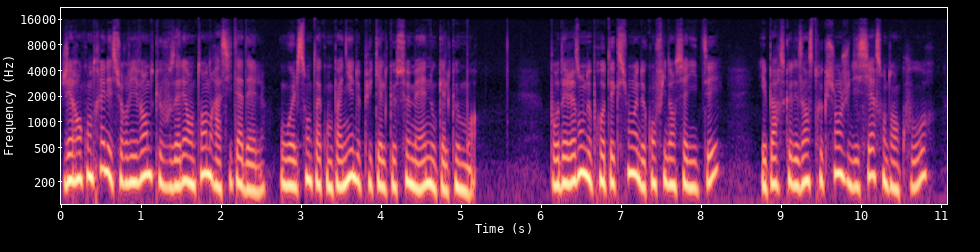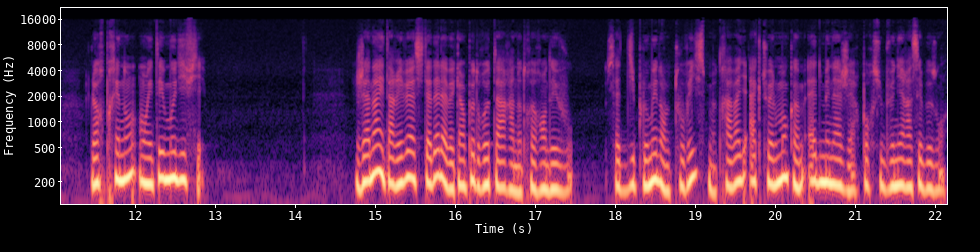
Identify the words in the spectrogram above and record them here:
J'ai rencontré les survivantes que vous allez entendre à Citadelle, où elles sont accompagnées depuis quelques semaines ou quelques mois. Pour des raisons de protection et de confidentialité, et parce que des instructions judiciaires sont en cours, leurs prénoms ont été modifiés. Jana est arrivée à Citadelle avec un peu de retard à notre rendez-vous. Cette diplômée dans le tourisme travaille actuellement comme aide ménagère pour subvenir à ses besoins.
